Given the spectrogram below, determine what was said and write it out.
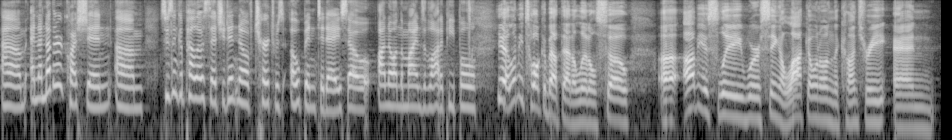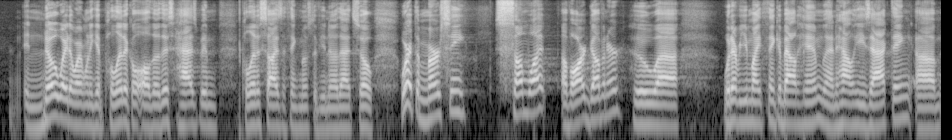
Um, and another question um, Susan Capello said she didn't know if church was open today. So I know on the minds of a lot of people. Yeah, let me talk about that a little. So, uh, obviously, we're seeing a lot going on in the country, and in no way do I want to get political, although this has been politicized. I think most of you know that. So, we're at the mercy somewhat of our governor, who, uh, whatever you might think about him and how he's acting, um,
